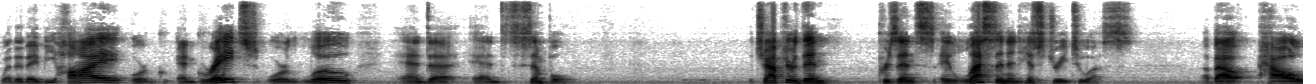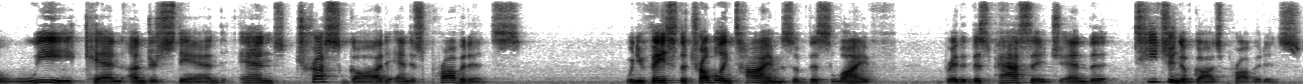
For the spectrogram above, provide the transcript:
whether they be high or and great or low and uh, and simple. The chapter then presents a lesson in history to us about how we can understand and trust God and His providence. When you face the troubling times of this life, pray that this passage and the teaching of God's providence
